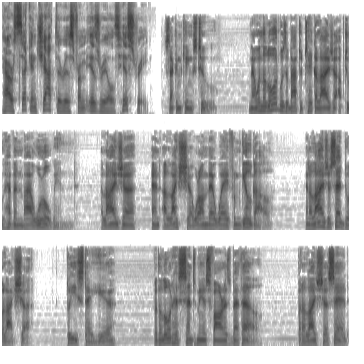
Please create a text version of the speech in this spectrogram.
Our second chapter is from Israel's history. 2 Kings 2. Now when the Lord was about to take Elijah up to heaven by a whirlwind, Elijah and Elisha were on their way from Gilgal. And Elijah said to Elisha, Please stay here, for the Lord has sent me as far as Bethel. But Elisha said,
